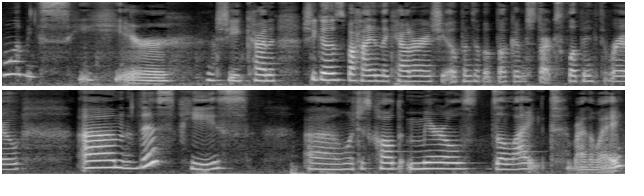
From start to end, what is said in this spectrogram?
let me see here. And she kind of she goes behind the counter and she opens up a book and starts flipping through. Um, this piece, uh, which is called Muriel's Delight, by the way.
